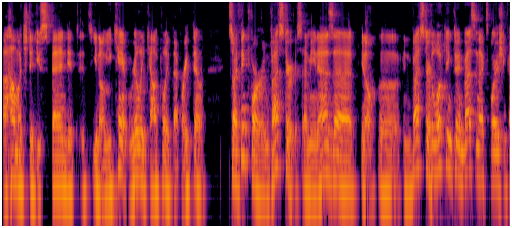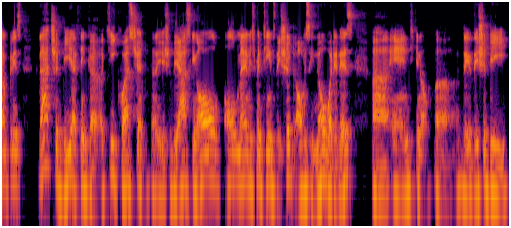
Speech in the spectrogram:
uh, how much did you spend? It, it's you know you can't really calculate that breakdown. So I think for investors, I mean, as a you know uh, investor looking to invest in exploration companies, that should be, I think, a, a key question. Uh, you should be asking all all management teams. They should obviously know what it is, uh, and you know uh, they they should be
